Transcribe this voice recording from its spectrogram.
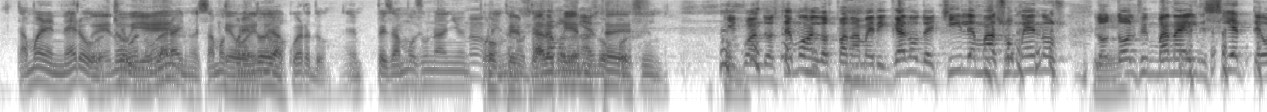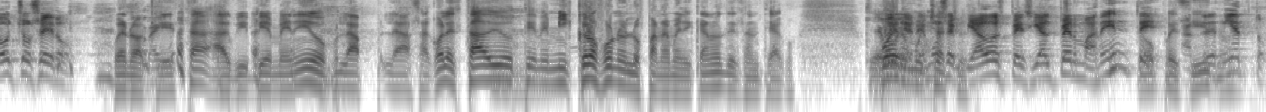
estamos en enero, Bueno, qué nos estamos qué poniendo de acuerdo. Empezamos un año No, en bien algo por ustedes. fin. Y cuando estemos en los Panamericanos de Chile, más o menos, los Dolphins van a ir 7-8-0. Bueno, aquí está. ah, bi- Bienvenido. La, la sacó al estadio. Tiene micrófono en los Panamericanos de Santiago. Qué bueno, Tenemos muchachos. enviado especial permanente, No, pues sí, Andrés no, Nieto.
